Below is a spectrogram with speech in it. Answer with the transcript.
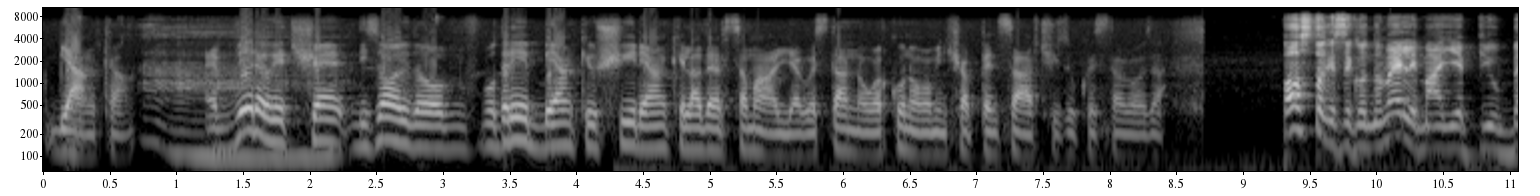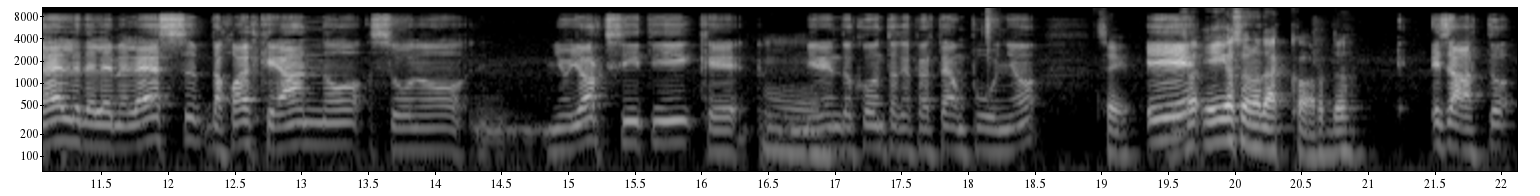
bianca. Ah. È vero che c'è di solito potrebbe anche uscire anche la terza maglia. Quest'anno qualcuno comincia a pensarci su questa cosa. Posto che secondo me le maglie più belle dell'MLS da qualche anno sono New York City, che mm. mi rendo conto che per te è un pugno. Sì, e io sono d'accordo. Esatto,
